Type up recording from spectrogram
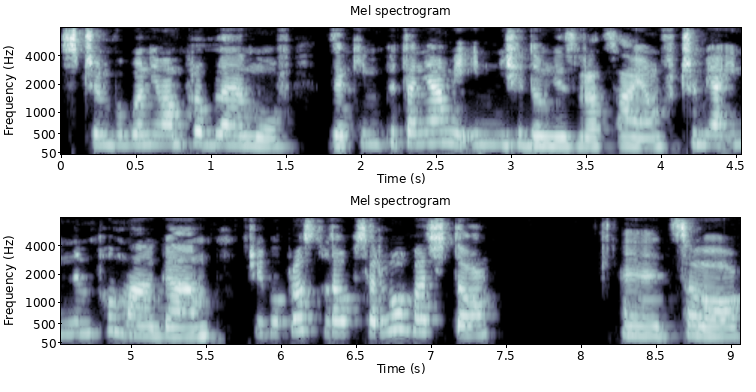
z czym w ogóle nie mam problemów, z jakimi pytaniami inni się do mnie zwracają, w czym ja innym pomagam, czyli po prostu zaobserwować to, e, co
